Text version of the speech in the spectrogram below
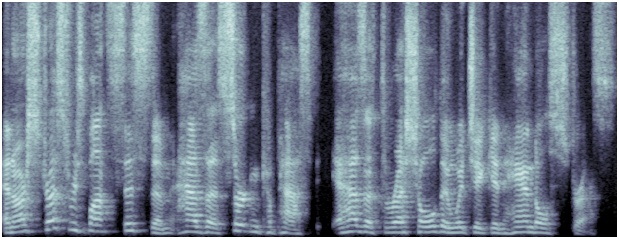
And our stress response system has a certain capacity. It has a threshold in which it can handle stress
